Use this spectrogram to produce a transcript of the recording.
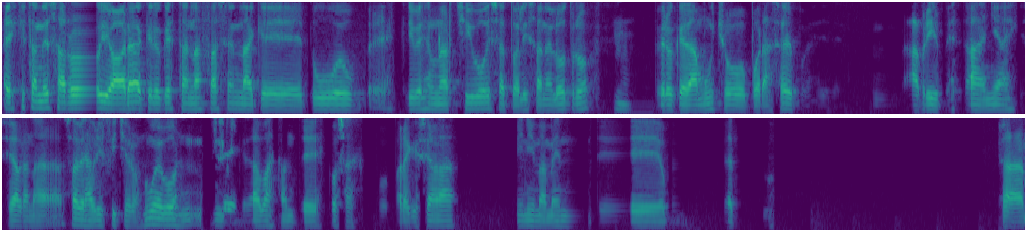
Es que está en desarrollo, ahora creo que está en la fase en la que tú escribes en un archivo y se actualiza en el otro. Mm pero queda mucho por hacer, pues abrir pestañas que se abran, sabes, abrir ficheros nuevos, sí. queda bastantes cosas para que sea mínimamente operativo. O sea,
